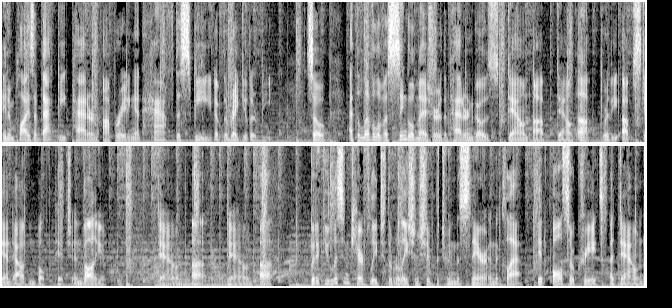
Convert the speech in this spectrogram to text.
it implies a backbeat pattern operating at half the speed of the regular beat. So, at the level of a single measure, the pattern goes down, up, down, up, where the ups stand out in both pitch and volume. Down, up, down, up. But if you listen carefully to the relationship between the snare and the clap, it also creates a down,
